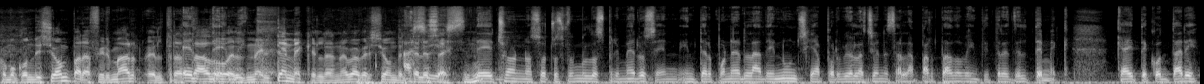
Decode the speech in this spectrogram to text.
Como condición para firmar el tratado, el, TEMEC, la nueva versión del Así Es. De hecho, nosotros fuimos los primeros en interponer la denuncia por violaciones al apartado 23 del TEMEC, que ahí te contaré.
